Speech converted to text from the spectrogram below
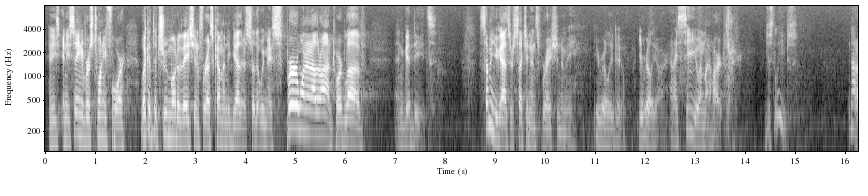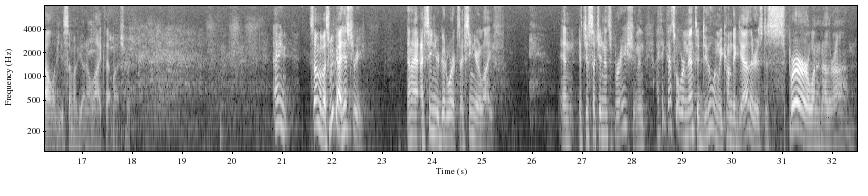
And he's, and he's saying in verse 24, look at the true motivation for us coming together so that we may spur one another on toward love and good deeds. Some of you guys are such an inspiration to me. You really do. You really are. And I see you in my heart. It just leaps. Not all of you, some of you I don't like that much, but. I mean, some of us, we've got history. And I, have seen your good works, I've seen your life. And it's just such an inspiration. And I think that's what we're meant to do when we come together is to spur one another on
